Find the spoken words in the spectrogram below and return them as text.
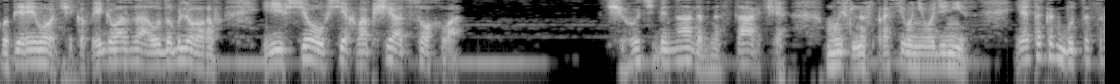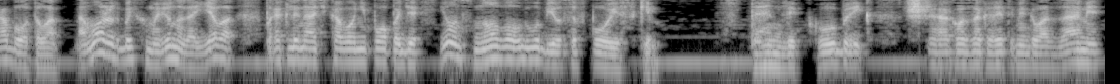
у переводчиков и глаза у дублеров, и все у всех вообще отсохло. «Чего тебе надобно, старче?» — мысленно спросил у него Денис. И это как будто сработало. А может быть, хмырю надоело проклинать кого ни попади, и он снова углубился в поиски. Стэнли Кубрик с широко закрытыми глазами,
